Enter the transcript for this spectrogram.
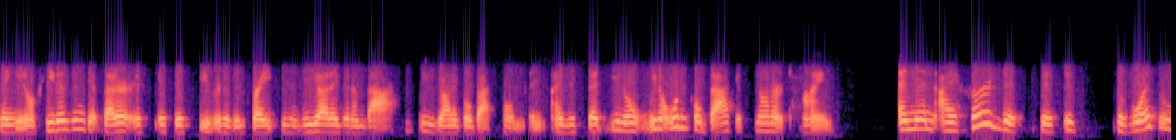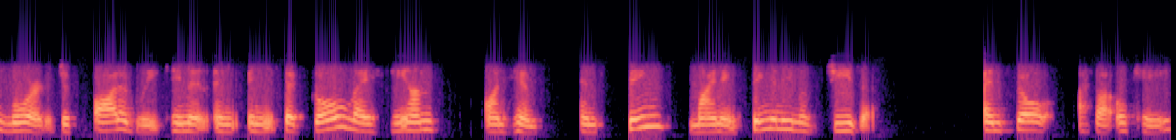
saying, you know, if he doesn't get better, if, if this fever doesn't break, you know, we got to get him back. We got to go back home. And I just said, you know, we don't want to go back. It's not our time. And then I heard this, this just the voice of the Lord just audibly came in and, and said, go lay hands on him and sing my name, sing the name of Jesus. And so I thought, okay,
